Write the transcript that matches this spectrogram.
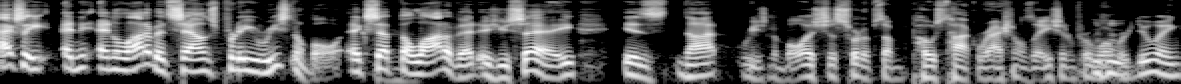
Actually, and and a lot of it sounds pretty reasonable, except a lot of it, as you say, is not reasonable. It's just sort of some post hoc rationalization for what we're doing.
